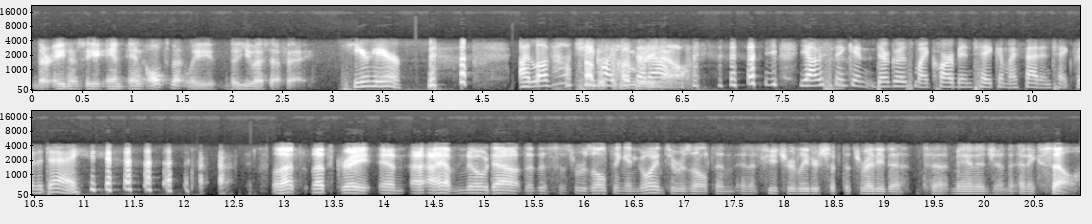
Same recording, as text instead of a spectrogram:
their agency and and ultimately the USFA. Here, here. I love how Chief I'm I put that out. yeah, I was thinking there goes my carb intake and my fat intake for the day. Well, that's that's great, and I, have no doubt that this is resulting and going to result in, in a future leadership that's ready to to manage and, and excel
